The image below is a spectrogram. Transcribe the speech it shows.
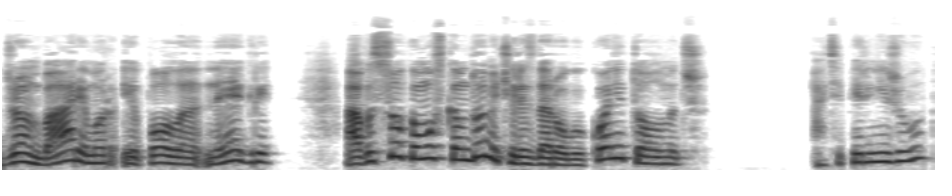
Джон Барримор и Пола Негри. А в высоком узком доме через дорогу Кони Толмедж. А теперь не живут?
